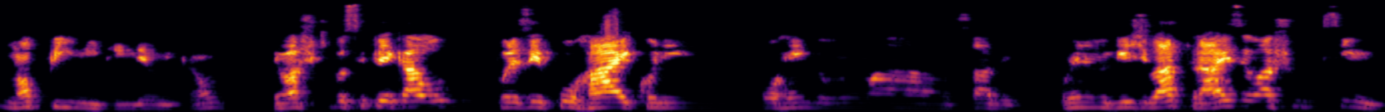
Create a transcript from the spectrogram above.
uma Alpine, entendeu? Então, eu acho que você pegar, o, por exemplo, o Raikkonen correndo numa, sabe, correndo no grid lá atrás, eu acho, sim,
